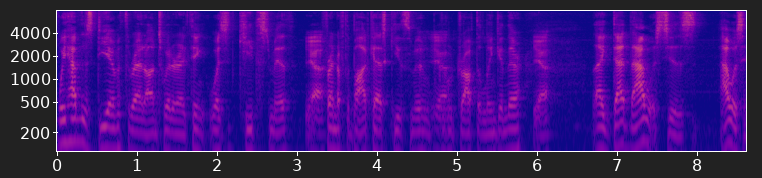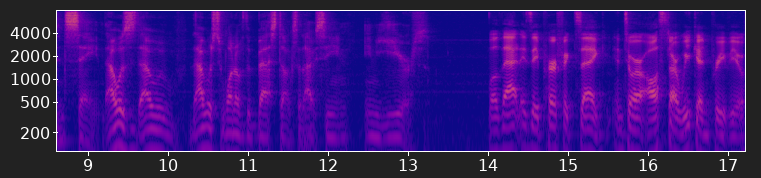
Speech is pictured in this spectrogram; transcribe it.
we have this DM thread on Twitter. I think was Keith Smith, Yeah. friend of the podcast, Keith Smith, who, Yeah. who dropped the link in there. Yeah. Like that. That was just that was insane. That was that was that was one of the best dunks that I've seen in years. Well, that is a perfect seg into our All Star Weekend preview.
